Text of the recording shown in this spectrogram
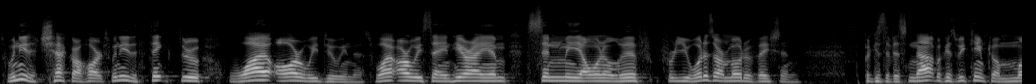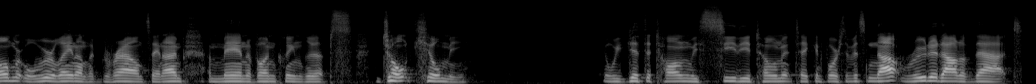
So we need to check our hearts. We need to think through why are we doing this? Why are we saying, Here I am, send me, I want to live for you? What is our motivation? Because if it's not because we came to a moment where we were laying on the ground saying, I'm a man of unclean lips, don't kill me. And we get the tongue, we see the atonement taken for us. If it's not rooted out of that,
